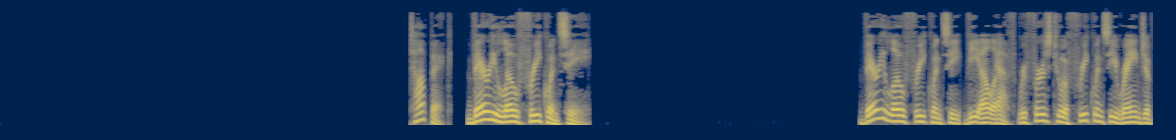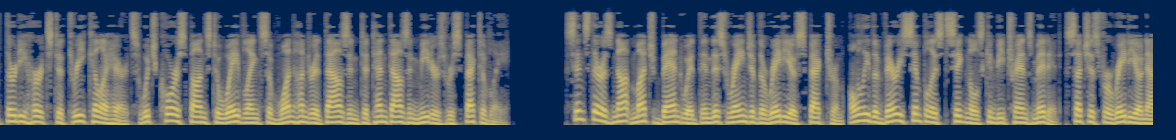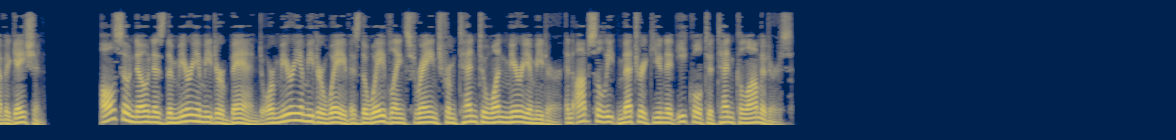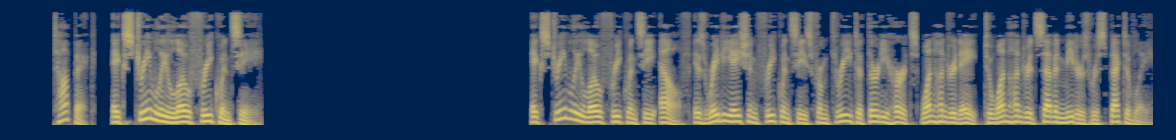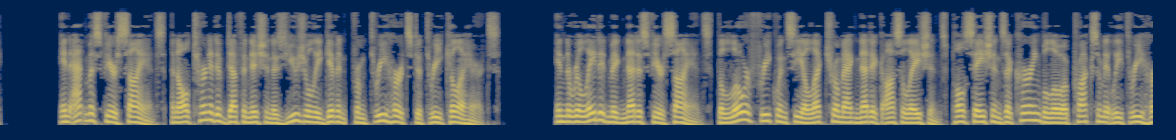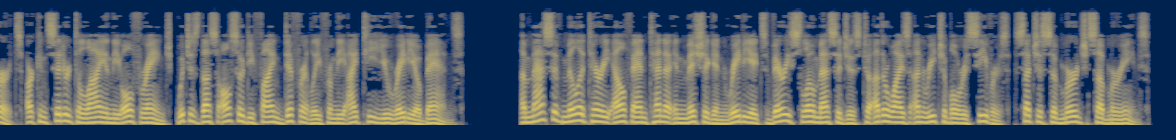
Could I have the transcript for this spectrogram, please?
Very low frequency Very low frequency VLF refers to a frequency range of 30 Hz to 3 kHz which corresponds to wavelengths of 100,000 to 10,000 meters respectively. Since there is not much bandwidth in this range of the radio spectrum, only the very simplest signals can be transmitted, such as for radio navigation. Also known as the myriameter band or myriameter wave as the wavelengths range from 10 to 1 myriameter an obsolete metric unit equal to 10 km. Extremely low frequency Extremely low frequency ELF is radiation frequencies from 3 to 30 Hz 108 to 107 meters respectively. In atmosphere science, an alternative definition is usually given, from 3 Hz to 3 kHz. In the related magnetosphere science, the lower frequency electromagnetic oscillations pulsations occurring below approximately 3 Hz are considered to lie in the ULF range, which is thus also defined differently from the ITU radio bands. A massive military ELF antenna in Michigan radiates very slow messages to otherwise unreachable receivers, such as submerged submarines.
